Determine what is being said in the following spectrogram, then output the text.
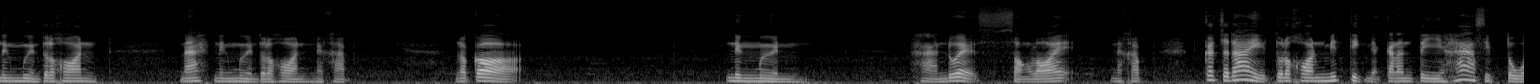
หนึ่งหมื่นตัวละครนะหนึ่งหมื่นตัวละครนะครับ แล้วก็หนึ่งหมื่นหารด้วยสองร้อยนะครับ ก็จะได้ตัวละครมิติกเนี่ยการันตี 50 ตัว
